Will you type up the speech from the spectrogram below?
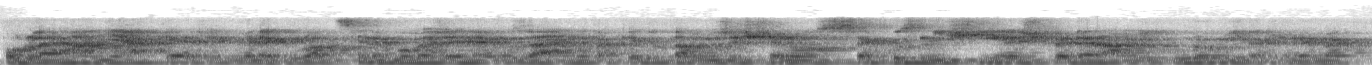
podléhá nějaké, řekněme, regulaci nebo veřejnému zájmu, tak je to tam řešeno z, jako z nižší než federální úrovní, takže nevím, jak,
